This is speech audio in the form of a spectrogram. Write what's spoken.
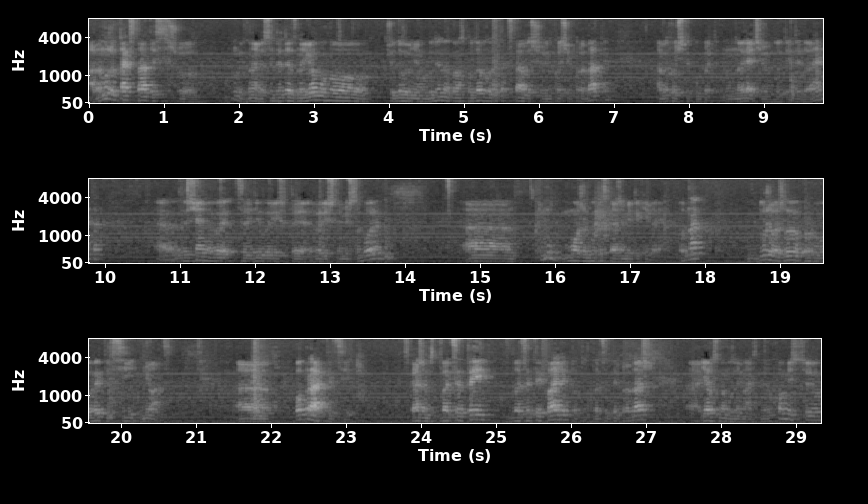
Але може так статись, що ну, не знаю, ви сидите в знайомого, чудовий нього будинок, вам сподобалося, так сталося, що він хоче продати, а ви хочете купити. Ну, навряд чи ви будете йти до агента. Е, Звичайно, ви це діло вирішите, вирішите між собою. Е, Тому може бути, скажімо, і такий варіант. Однак дуже важливо проговорити всі нюанси. Е, По практиці, скажімо, з 20, з 20 файлів, тобто 20 продаж, е, я в основному займаюся нерухомістю,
